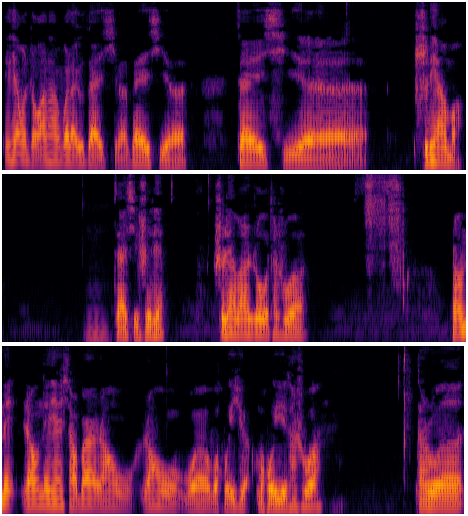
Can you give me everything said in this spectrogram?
那天我找完他，我俩又在一起了，在一起，在一起十天吧，嗯。在一起十天，十天完了之后，他说，然后那然后那天下班，然后我然后我我回去，我回去，他说，他说，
